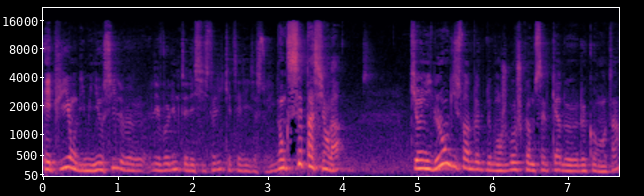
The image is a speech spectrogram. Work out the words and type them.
et puis on diminue aussi les volumes télésystoliques et télédiastoliques. Donc ces patients-là, qui ont une longue histoire de bloc de branche gauche, comme c'est le cas de, Corentin,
